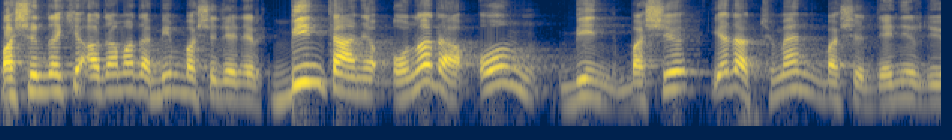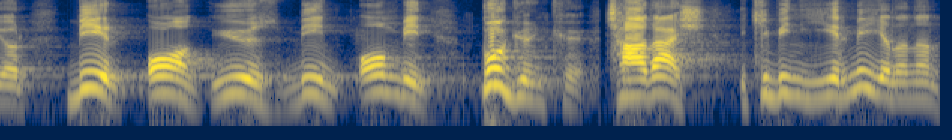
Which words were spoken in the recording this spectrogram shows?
Başındaki adama da bin başı denir. Bin tane ona da on bin başı ya da tümen başı denir diyor. Bir, on, yüz, bin, on bin. Bugünkü çağdaş 2020 yılının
